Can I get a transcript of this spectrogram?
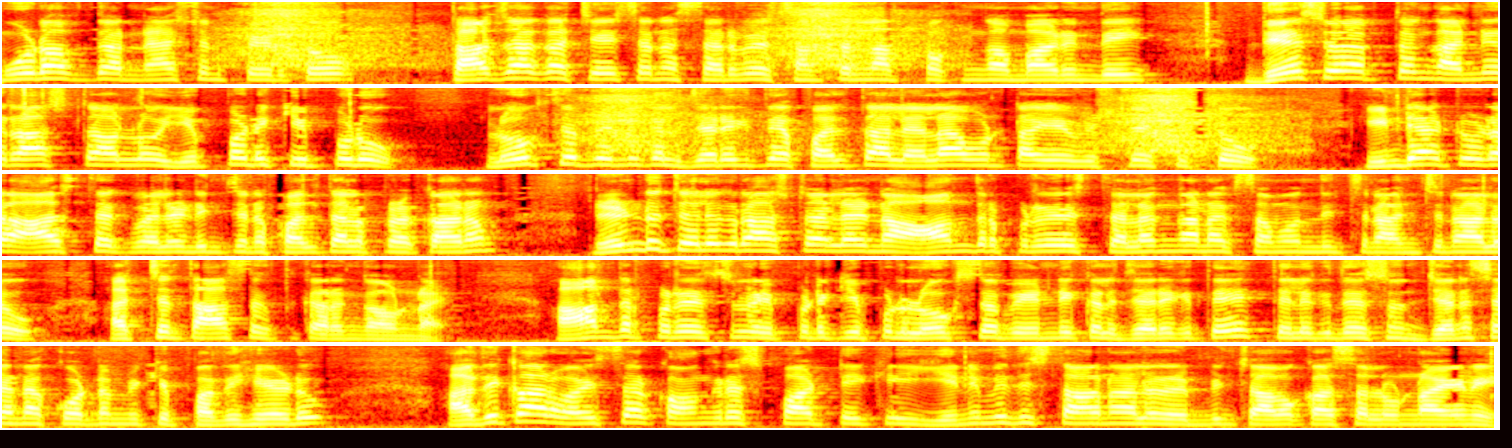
mood of the nation పేరుతో తాజాగా చేసిన సర్వే సంచలనాత్మకంగా మారింది. దేశవ్యాప్తంగా అన్ని రాష్ట్రాల్లో ఎప్పటికిప్పుడు లోక్సభ ఎన్నికలు జరిగితే ఫలితాలు ఎలా ఉంటాయో విశ్లేషిస్తూ ఇండియా టుడే ఆస్తక్ వెల్లడించిన ఫలితాల ప్రకారం రెండు తెలుగు రాష్ట్రాలైన ఆంధ్రప్రదేశ్ తెలంగాణకు సంబంధించిన అంచనాలు అత్యంత ఆసక్తికరంగా ఉన్నాయి. ఆంధ్రప్రదేశ్లో ఇప్పటికిప్పుడు లోక్సభ ఎన్నికలు జరిగితే తెలుగుదేశం జనసేన కూటమికి పదిహేడు అధికార వైఎస్ఆర్ కాంగ్రెస్ పార్టీకి ఎనిమిది స్థానాలు లభించే అవకాశాలు ఉన్నాయని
